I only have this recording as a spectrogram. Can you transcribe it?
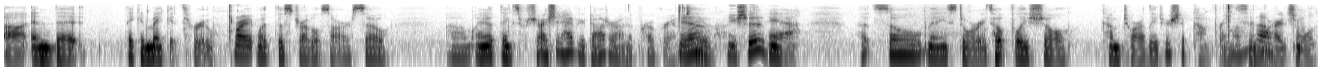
uh, and that they can make it through Right. what the struggles are so um, i know thanks for sharing i should have your daughter on the program Yeah, too you should. yeah, that's so many stories. Hopefully, she'll come to our leadership conference in March, and we'll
